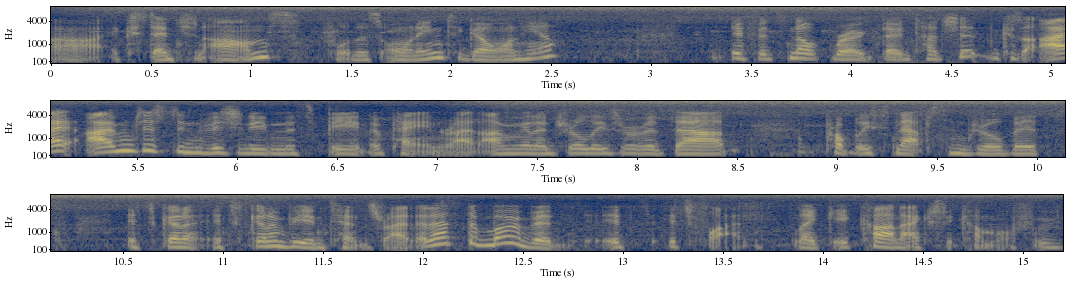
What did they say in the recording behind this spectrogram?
uh, extension arms for this awning to go on here if it's not broke, don't touch it because I, I'm just envisioning this being a pain, right? I'm gonna drill these rivets out, probably snap some drill bits. It's gonna it's gonna be intense, right? And at the moment, it's it's fine. Like it can't actually come off. We've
